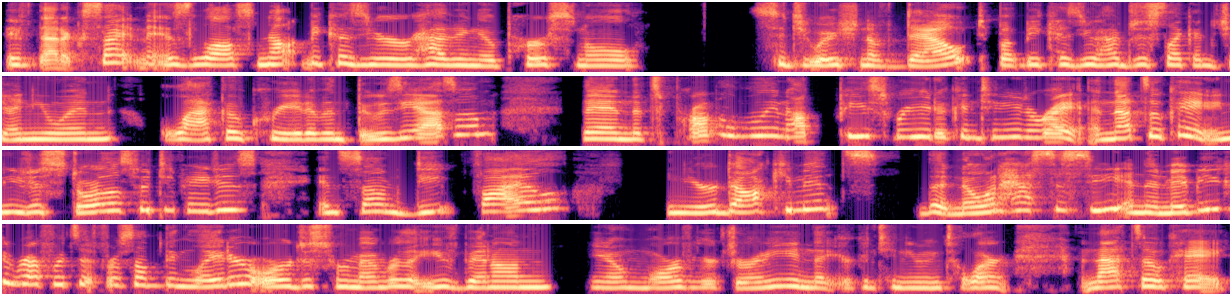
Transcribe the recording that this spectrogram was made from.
if that excitement is lost, not because you're having a personal situation of doubt, but because you have just like a genuine lack of creative enthusiasm, then that's probably not the piece for you to continue to write. And that's okay. And you just store those 50 pages in some deep file in your documents that no one has to see and then maybe you could reference it for something later or just remember that you've been on you know more of your journey and that you're continuing to learn and that's okay.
